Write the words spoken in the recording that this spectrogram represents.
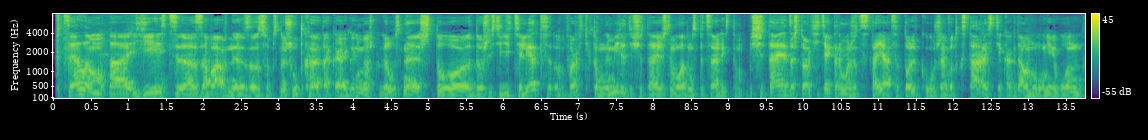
В целом, а, есть а, забавная, собственно, шутка такая, немножко грустная, что до 60 лет в архитектурном мире ты считаешься молодым специалистом. Считается, что архитектор может состояться только уже вот к старости, когда он, он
